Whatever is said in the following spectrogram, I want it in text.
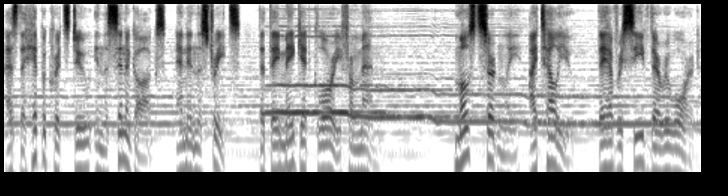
as the hypocrites do in the synagogues and in the streets, that they may get glory from men. Most certainly, I tell you, they have received their reward.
